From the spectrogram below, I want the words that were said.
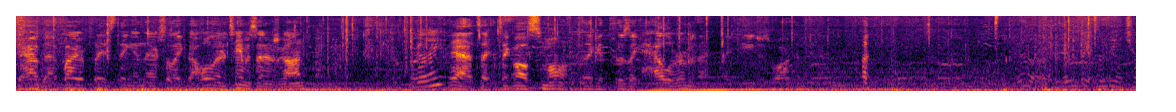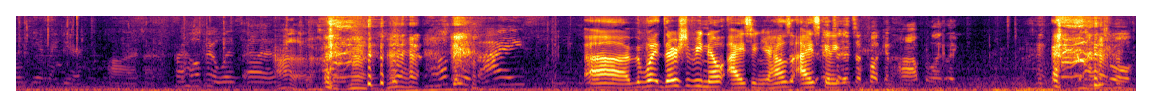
They have that fireplace thing in there, so like the whole entertainment center's gone. Really? Yeah, it's like it's like all small. Like it, there's like hell of room in there. Like you just walk in there. There was chunky in my beer. I hope it was, uh. I hope it was ice. Uh, the there should be no ice in your. How's ice It's, getting? a, it's a fucking hop, like like actual,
